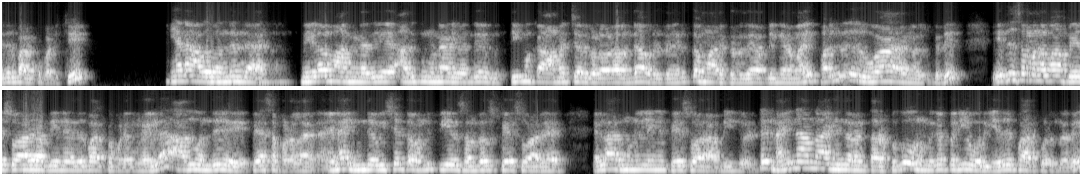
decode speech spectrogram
எதிர்பார்க்கப்பட்டுச்சு. ஏன்னா அவர் வந்து இந்த நிலம் வாங்கினது அதுக்கு முன்னாடி வந்து திமுக அமைச்சர்களோட வந்து அவர் நெருக்கமா இருக்கிறது அப்படிங்கிற மாதிரி பல்வேறு விவகாரங்கள் இருக்குது. எது சம்பந்தமா பேசுவாரு அப்படின்னு எதிர்பார்க்கப்படும் நிலையில அது வந்து பேசப்படலை. ஏன்னா இந்த விஷயத்த வந்து பி எல் சந்தோஷ் பேசுவாரு எல்லார் முன்னிலையும் பேசுவார் அப்படின்னு சொல்லிட்டு நைனா நாகேந்திரன் தரப்புக்கு ஒரு மிகப்பெரிய ஒரு எதிர்பார்ப்பு இருந்தது.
